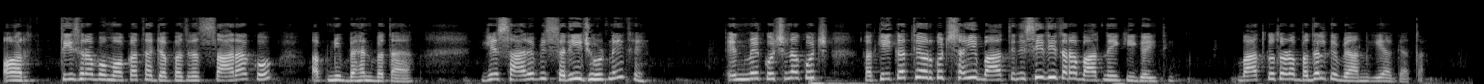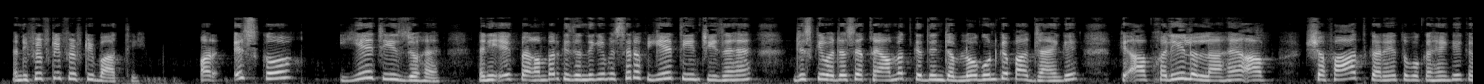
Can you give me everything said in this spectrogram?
اور تیسرا وہ موقع تھا جب حضرت سارا کو اپنی بہن بتایا۔ یہ سارے بھی سری جھوٹ نہیں تھے۔ ان میں کچھ نہ کچھ حقیقت تھی اور کچھ صحیح بات یعنی سیدھی طرح بات نہیں کی گئی تھی۔ بات کو تھوڑا بدل کے بیان کیا گیا تھا۔ یعنی ففٹی ففٹی بات تھی۔ اور اس کو یہ چیز جو ہے یعنی ایک پیغمبر کی زندگی میں صرف یہ تین چیزیں ہیں، جس کی وجہ سے قیامت کے دن جب لوگ ان کے پاس جائیں گے کہ آپ خلیل اللہ ہیں، آپ شفات کریں تو وہ کہیں گے کہ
